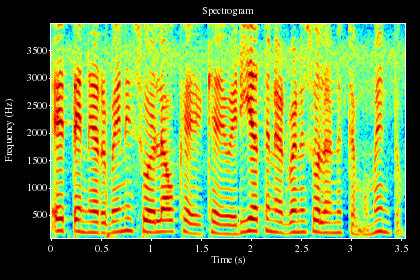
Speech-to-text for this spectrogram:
eh, tener Venezuela o que, debería tener Venezuela en este momento?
